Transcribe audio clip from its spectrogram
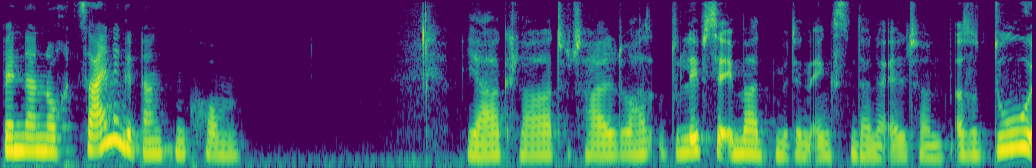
wenn dann noch seine Gedanken kommen. Ja, klar, total. Du, hast, du lebst ja immer mit den Ängsten deiner Eltern. Also du,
